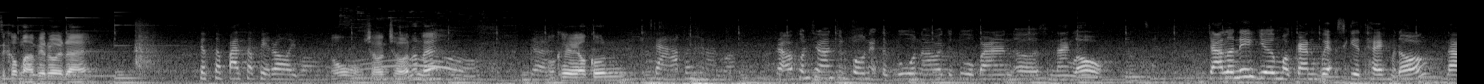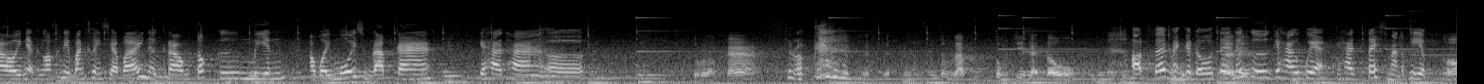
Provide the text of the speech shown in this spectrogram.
សង្ឃឹមមកភាគរយដែរ70 80%បងអូច្រើនច្រើនណាស់ណាចាអូខេអរគុណចាអរគុណច្រើនបងចាអរគុណច្រើនជូនពរអ្នកទាំង4ឲ្យទទួលបានអឺសំណាងល្អ ចាឥឡូវនេះយើងមកកាន់វគ្គ skill test ម្ដងដោយអ្នកទាំងអស់គ្នាបានឃើញស្រាប់ហើយនៅក្រោមតុគឺមានអ្វីមួយសម្រាប់ការគេហៅថាអឺសម្រាប់ការសម្រាប់ការសម្រាប់ទុកជាកាដូអត់ទេមិនកាដូទេហ្នឹងគឺគេហៅវគ្គគេហៅតេស្តសមត្ថភាពអូ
